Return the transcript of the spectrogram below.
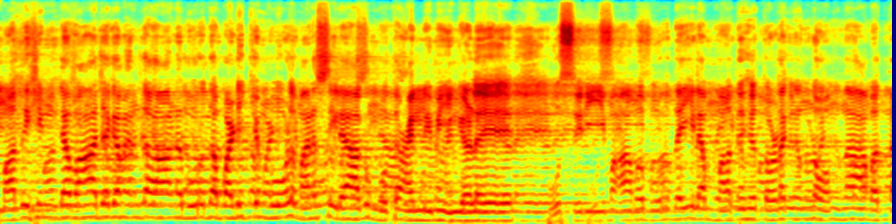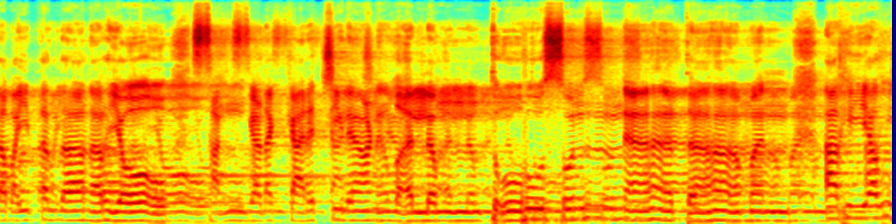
മധുഹിന്റെ വാചകം എന്താണ്? ബുർദ പഠിക്കുമ്പോൾ മനസ്സിലാകും മുത്തല്ലിമീങ്ങളെ ബുസിരി ഇമാം ബുർദയിലെ മധു തുടങ്ങുന്ന ഒന്നാമത്തെ ബൈത്ത് എന്താണെന്നറിയോ സങ്കട കരച്ചിലാണ് വലം തൂ സുന്നതമൻ അഹിയല്ലാമീല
